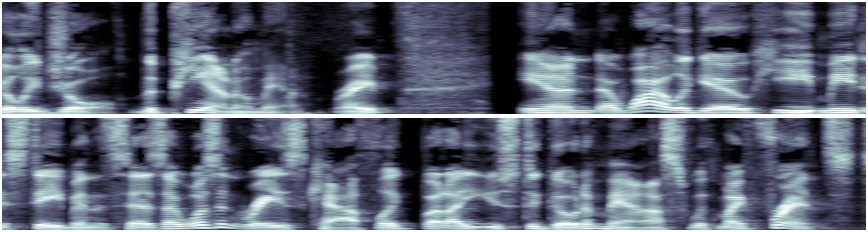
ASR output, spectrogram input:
Billy Joel, the piano man, right? And a while ago, he made a statement that says, I wasn't raised Catholic, but I used to go to Mass with my friends.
